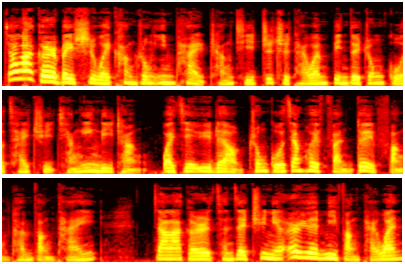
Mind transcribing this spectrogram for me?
加拉格尔被视为抗中鹰派，长期支持台湾，并对中国采取强硬立场。外界预料中国将会反对访团访台。加拉格尔曾在去年二月密访台湾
